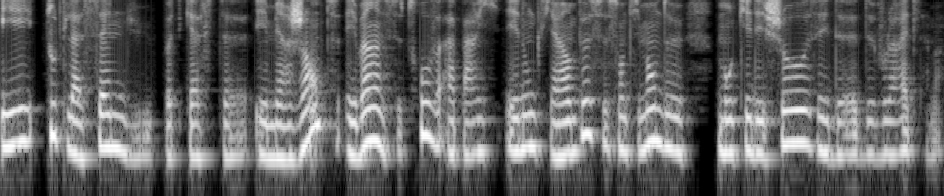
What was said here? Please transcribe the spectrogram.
Et toute la scène du podcast euh, émergente, eh ben, elle se trouve à Paris. Et donc, il y a un peu ce sentiment de manquer des choses et de, de vouloir être là-bas.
